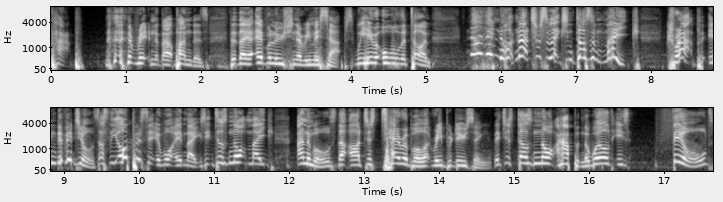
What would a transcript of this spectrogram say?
pap written about pandas, that they are evolutionary mishaps. We hear it all the time. No, they're not. Natural selection doesn't make crap individuals. That's the opposite of what it makes. It does not make animals that are just terrible at reproducing. It just does not happen. The world is filled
